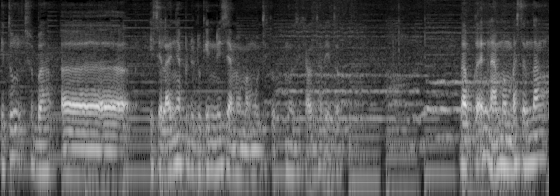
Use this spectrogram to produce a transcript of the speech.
Itu sebuah uh, istilahnya penduduk Indonesia memang multikultural itu. Bab keenam membahas tentang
